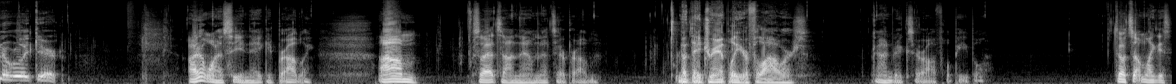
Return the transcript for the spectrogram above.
don't really care. I don't want to see you naked, probably. Um, so that's on them. That's their problem. But they trample your flowers. Convicts are awful people. So it's something like this.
